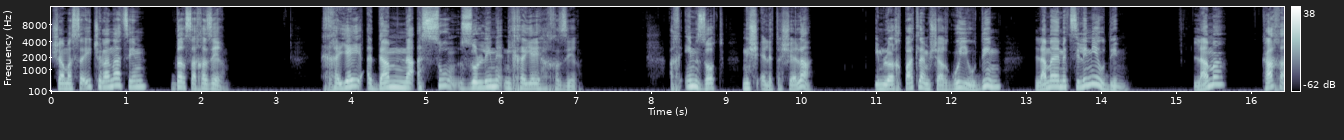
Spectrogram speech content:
שהמשאית של הנאצים דרסה חזיר. חיי אדם נעשו זולים מחיי החזיר. אך עם זאת, נשאלת השאלה, אם לא אכפת להם שהרגו יהודים, למה הם מצילים יהודים? למה? ככה.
